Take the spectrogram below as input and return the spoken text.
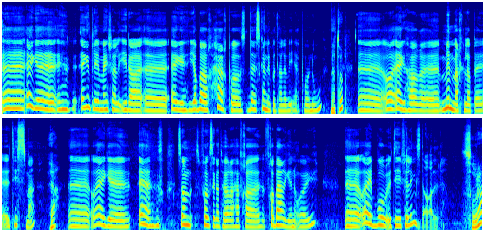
Uh, jeg er egentlig meg selv, Ida. Uh, jeg jobber her på det Scandic-hotellet vi er på nå. Nettopp. Og jeg har Min merkelapp er autisme. Ja. Eh, og jeg eh, er, som folk sikkert hører, her fra, fra Bergen òg. Eh, og jeg bor ute i Fyllingsdal. Så bra.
